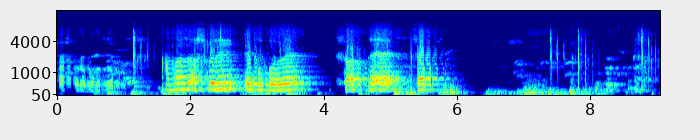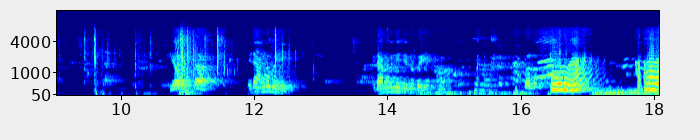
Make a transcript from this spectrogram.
চাষ করো বলো তো? আমরা চাষ করি এ পুকুরে সাথে সব কি অবস্থা? এটা আঙ্গু বেড়ি। এটা আঙ্গু নিজের বেড়ি। বলো। আপনারা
